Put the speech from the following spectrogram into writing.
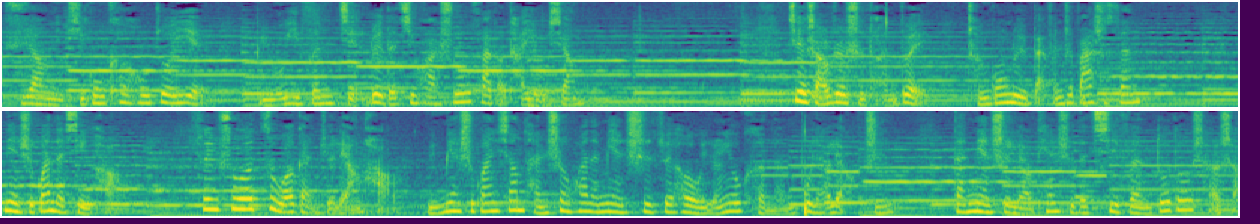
需要你提供课后作业，比如一份简略的计划书发到他邮箱。介绍认识团队，成功率百分之八十三。面试官的信号，虽说自我感觉良好，与面试官相谈甚欢的面试最后仍有可能不了了之，但面试聊天时的气氛多多少少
